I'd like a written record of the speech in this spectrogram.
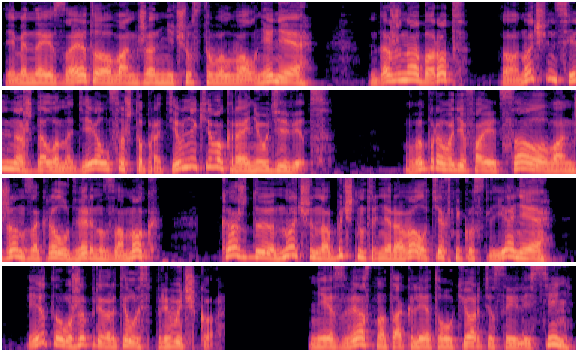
Именно из-за этого Ван Джен не чувствовал волнения. Даже наоборот, он очень сильно ждал и надеялся, что противник его крайне удивит. Выпроводив Айцао, Ван Джен закрыл дверь на замок. Каждую ночь он обычно тренировал технику слияния, и это уже превратилось в привычку. Неизвестно, так ли это у Кёртиса или Синь,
